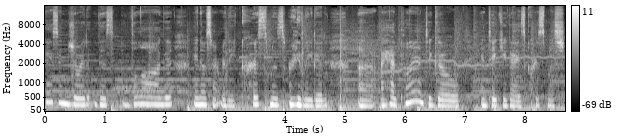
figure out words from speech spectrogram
Guys enjoyed this vlog. I know it's not really Christmas related. Uh, I had planned to go and take you guys Christmas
